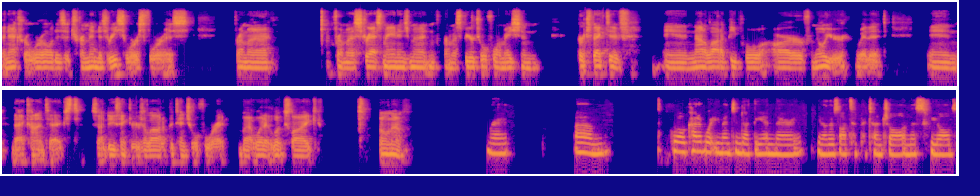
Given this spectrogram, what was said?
the natural world is a tremendous resource for us from a from a stress management and from a spiritual formation perspective, and not a lot of people are familiar with it. in that context. So I do think there's a lot of potential for it, but what it looks like, I don't know. Right. Um, well, kind of what you mentioned at the end there, you know, there's lots of potential in this field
